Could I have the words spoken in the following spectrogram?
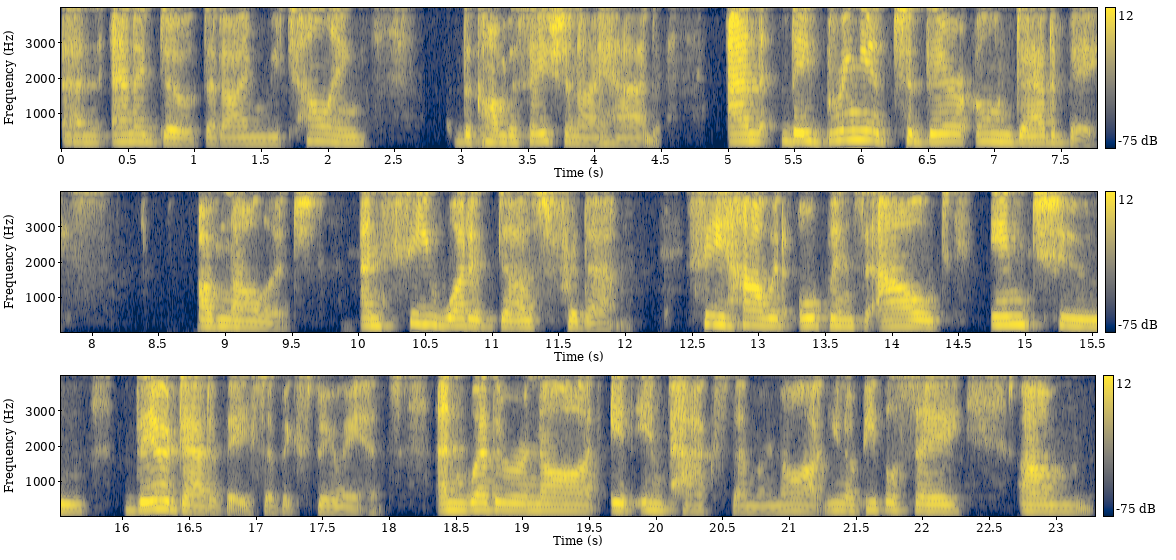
an anecdote that I'm retelling the conversation I had, and they bring it to their own database of knowledge and see what it does for them, see how it opens out into their database of experience and whether or not it impacts them or not. You know, people say, um,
